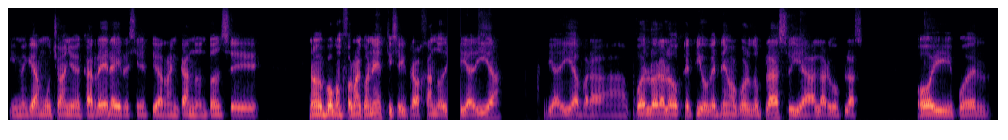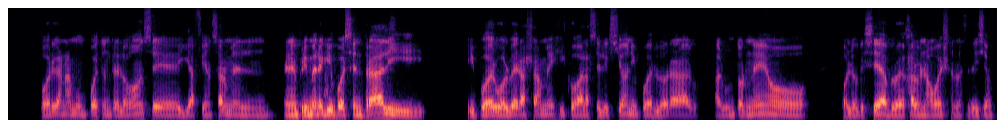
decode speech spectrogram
y me quedan muchos años de carrera y recién estoy arrancando, entonces no me puedo conformar con esto y seguir trabajando día a día día a día para poder lograr los objetivos que tengo a corto plazo y a largo plazo. Hoy poder, poder ganarme un puesto entre los 11 y afianzarme en, el primer equipo de central y, y, poder volver allá a México a la selección y poder lograr algún torneo o, o lo que sea, pero dejar una huella en la selección.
